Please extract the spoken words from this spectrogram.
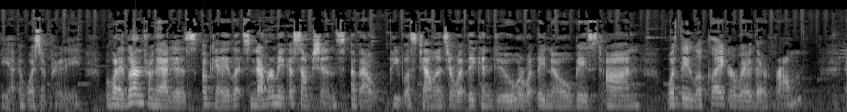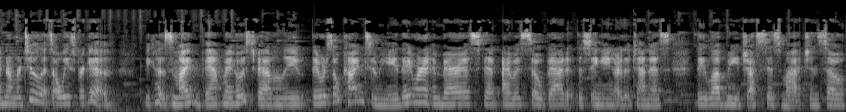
yeah, it wasn't pretty. But what I learned from that is, okay, let's never make assumptions about people's talents or what they can do or what they know based on what they look like or where they're from. And number two, let's always forgive because my my host family, they were so kind to me. They weren't embarrassed that I was so bad at the singing or the tennis. They loved me just as much. And so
